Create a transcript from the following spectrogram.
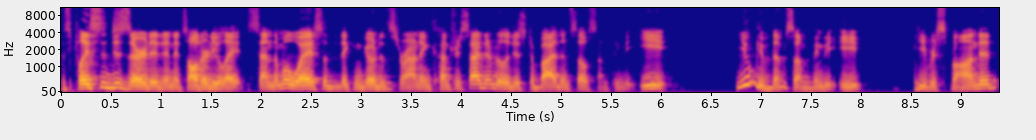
This place is deserted and it's already late. Send them away so that they can go to the surrounding countryside and villages to buy themselves something to eat. You give them something to eat, he responded.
